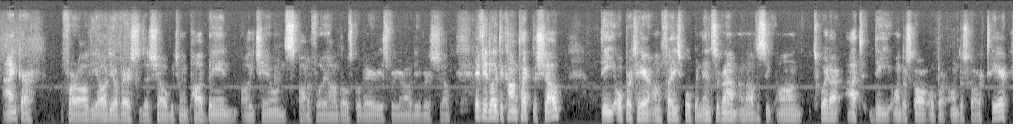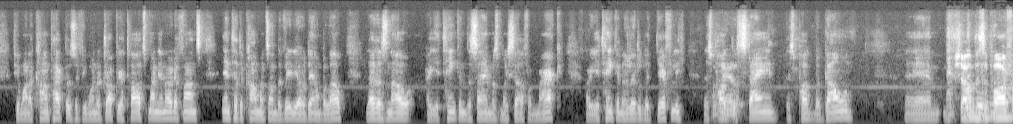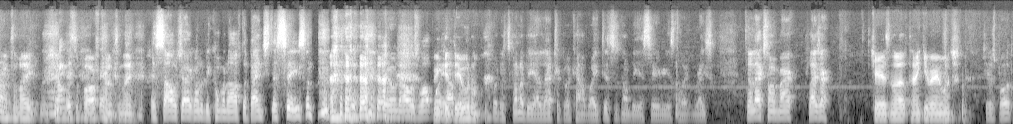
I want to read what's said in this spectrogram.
Anchor for all the audio versions of the show between Podbean, iTunes, Spotify, all those good areas for your audio version show. If you'd like to contact the show, the upper tier on Facebook and Instagram, and obviously on Twitter at the underscore upper underscore tier. If you want to contact us, if you want to drop your thoughts, Man United fans, into the comments on the video down below, let us know. Are you thinking the same as myself and Mark? Are you thinking a little bit differently? Is Oh, Pogba staying? Is Pogba going? Um, I'm showing the support for him tonight. I'm showing the support for him tonight. is Solskjaer going to be coming off the bench this season? Who knows what we could happen, do them. but it's going to be electric. I can't wait. This is going to be a serious title race. Till next time, Mark. Pleasure. Cheers, Noel. Thank you very much. Cheers, bud.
